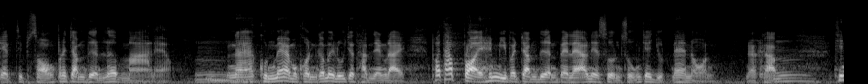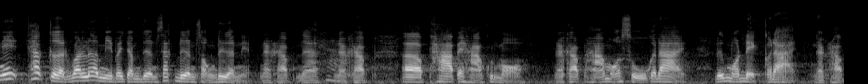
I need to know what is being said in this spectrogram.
11 12 ประจำเดือนเริ่มมาแล้วนะฮะคุณแม่บางคนก็ไม่รู้จะทำอย่างไร เพราะถ้าปล่อยให้มีประจำเดือนไปแล้วเนี่ยส่วนสูงจะหยุดแน่นอน นะครับทีนี้ถ้าเกิดว่าเริ่มมีประจำเดือนสักเดือน 2 เดือนเนี่ยนะครับนะค่ะนะครับเอ่อพาไปหาคุณหมอนะครับหาหมอสูก็ได้ หรือหมอเด็กก็ได้นะครับ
